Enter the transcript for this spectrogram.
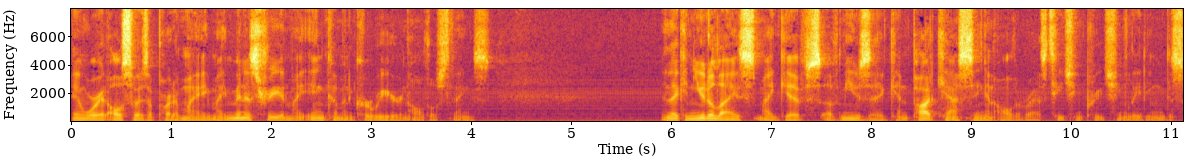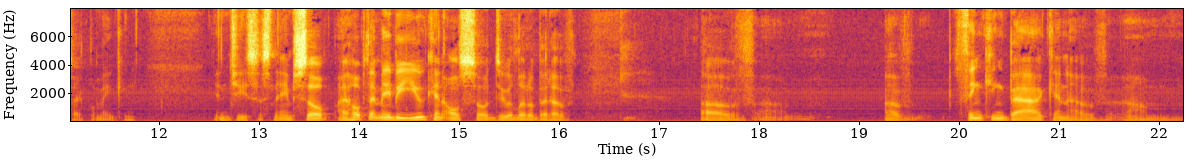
And where it also is a part of my, my ministry and my income and career and all those things. And they can utilize my gifts of music and podcasting and all the rest teaching preaching leading disciple making. In jesus name. So i hope that maybe you can also do a little bit of of um, of thinking back and of um,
